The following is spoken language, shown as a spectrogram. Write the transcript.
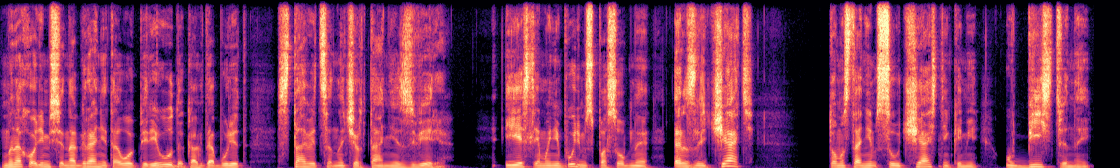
Мы находимся на грани того периода, когда будет ставиться начертание зверя. И если мы не будем способны различать, то мы станем соучастниками убийственной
